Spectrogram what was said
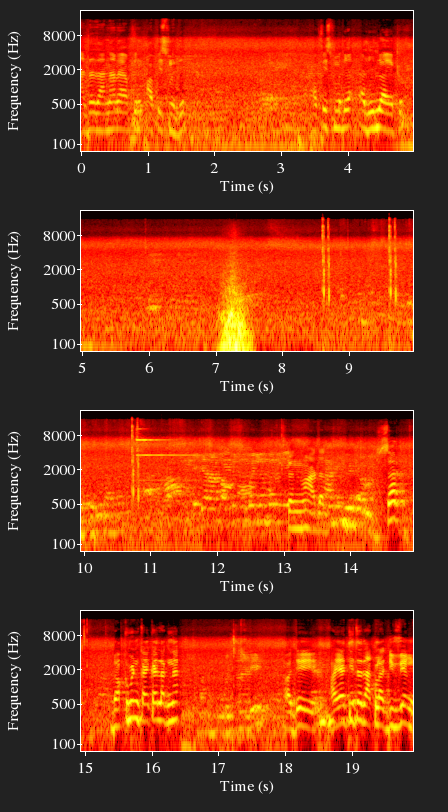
आता जाणार आहे आपण ऑफिसमध्ये ऑफिसमध्ये आलेलो आहे आपण. सर डॉक्युमेंट काय काय लागणार? अ, ते हयातीचा दाखला दिव्यांग.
